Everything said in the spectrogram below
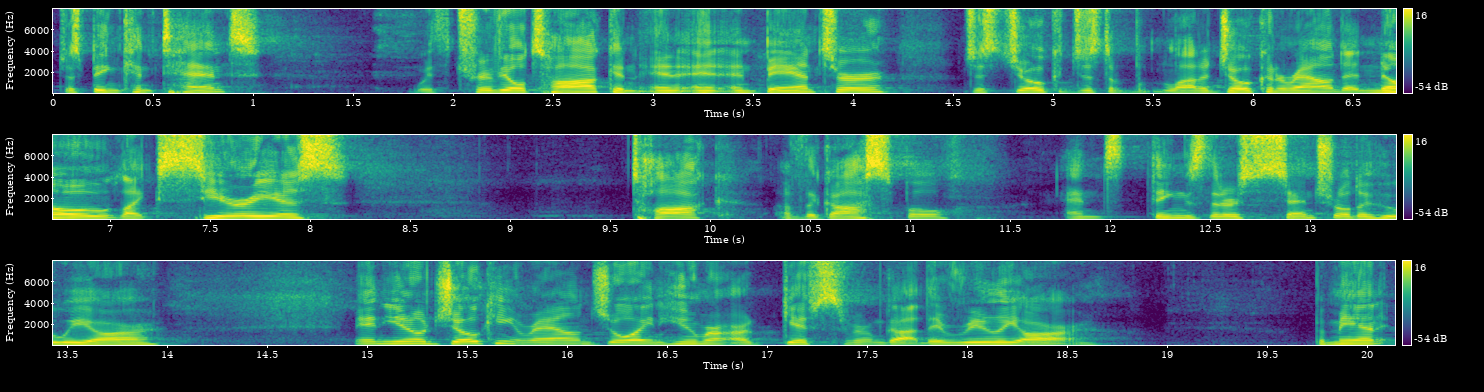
just being content with trivial talk and, and, and banter, just joke, just a lot of joking around and no like serious talk of the gospel and things that are central to who we are. And you know, joking around, joy and humor are gifts from God. They really are. But man,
